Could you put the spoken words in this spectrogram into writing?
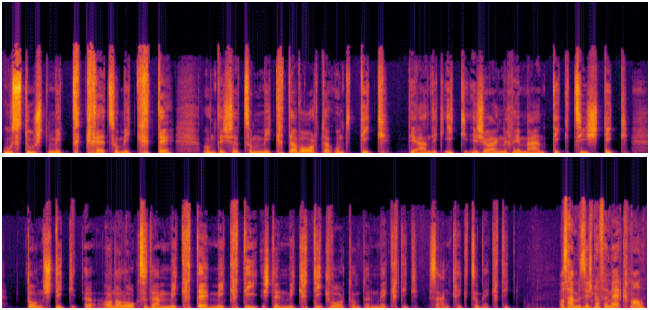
austauscht, Mitke zu Mikte und ist zum Mikte geworden. Und Dick die Endung «ig» ist ja eigentlich wie Montag, Dienstag, Donnerstag, äh, analog zu dem «mikte», «mikti» ist dann «miktig» geworden und dann «mächtig», «Senkung» zu «mächtig». Was haben wir sonst noch für Merkmal?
